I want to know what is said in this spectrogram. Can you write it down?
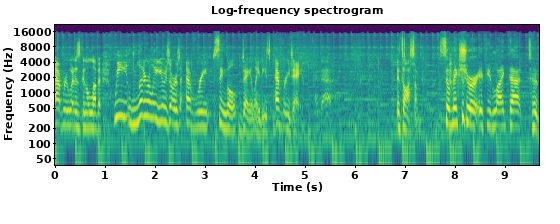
everyone is gonna love it. We literally use ours every single day, ladies, every day. I bet. It's awesome. So make sure if you like that to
